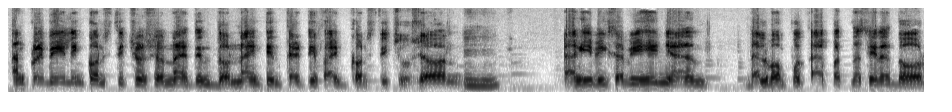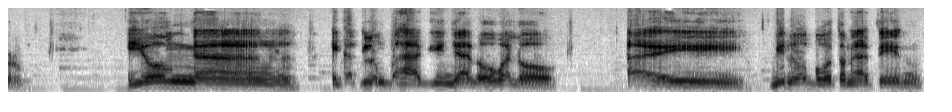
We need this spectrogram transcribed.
ang prevailing constitution natin doon, 1935 constitution. Mhm. Ang ibig sabihin niyan, 24 na senador, yung ah, ikatlong bahagi niyan o walo ay binoboto natin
